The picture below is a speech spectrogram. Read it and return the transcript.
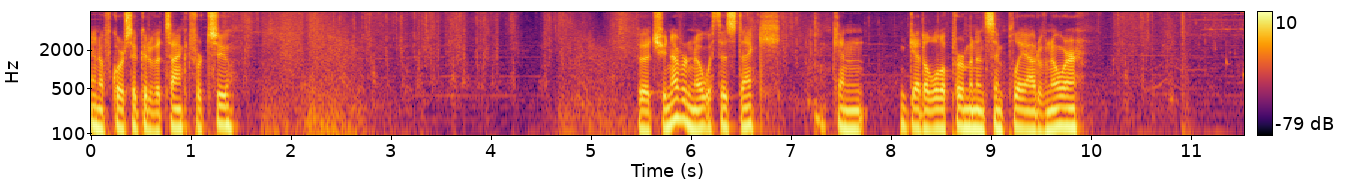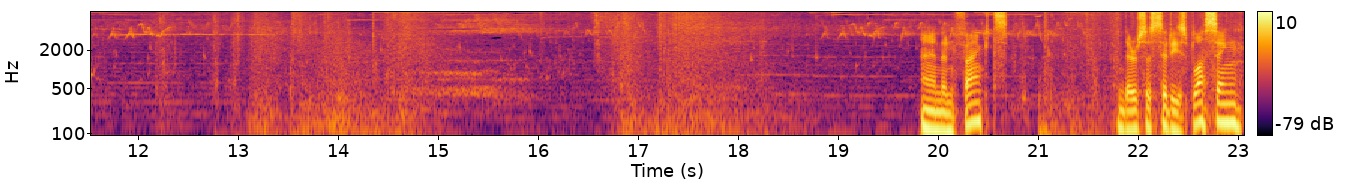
and of course I could have attacked for two. But you never know with this deck. You can get a lot of permanents in play out of nowhere. And in fact, there's a City's Blessing,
